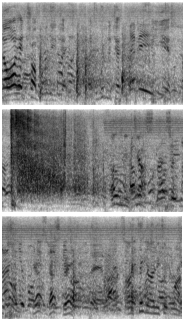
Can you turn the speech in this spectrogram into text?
No, I had trouble with the ejector. I wouldn't eject for years. Only just, that's it. Yeah, that's great. I think I only took one.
